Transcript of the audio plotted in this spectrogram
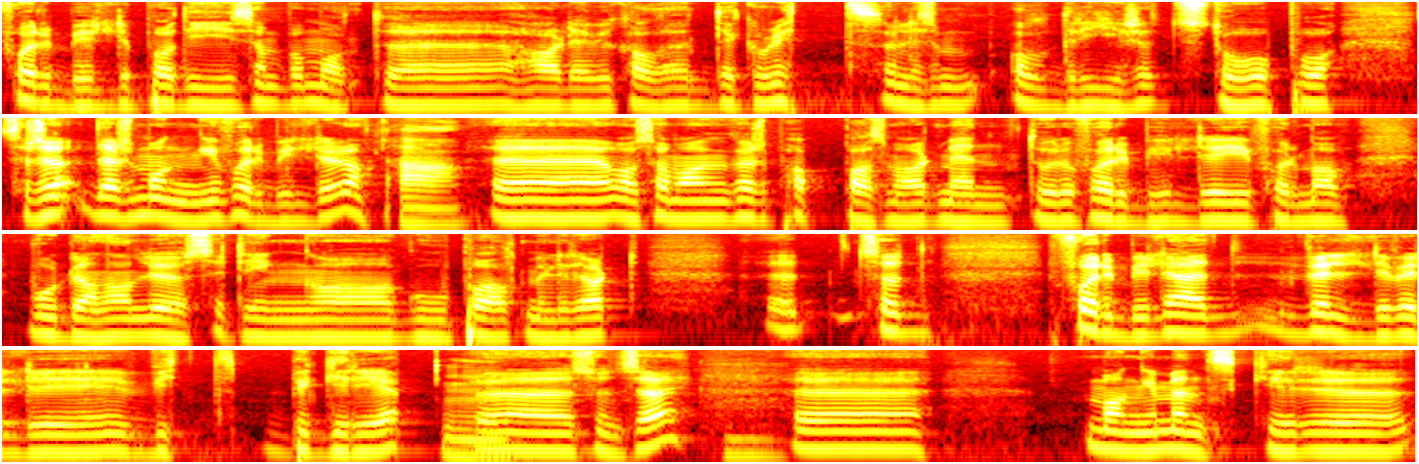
forbilder på de som på en måte har det vi kaller the grit, som liksom aldri gir seg stå på. Så det er så, mange forbilder, da. Ja. Eh, og så har man kanskje pappa som har vært mentor og forbilde i form av hvordan han løser ting og god på alt mulig rart. Eh, så forbilde er et veldig, veldig vidt begrep, Mm. mm. syns jeg. Mm. Eh, mange mennesker eh,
